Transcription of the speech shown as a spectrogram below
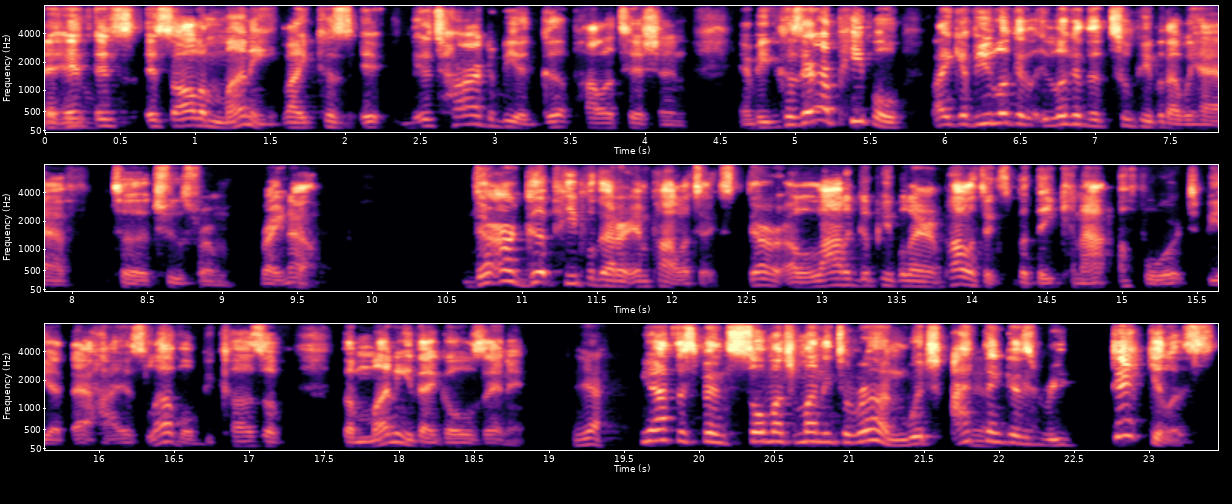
it, it's it's all the money. Like because it, it's hard to be a good politician, and because there are people like if you look at look at the two people that we have to choose from right now. There are good people that are in politics. There are a lot of good people that are in politics, but they cannot afford to be at that highest level because of the money that goes in it. Yeah. You have to spend so much money to run, which I yeah. think is ridiculous.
